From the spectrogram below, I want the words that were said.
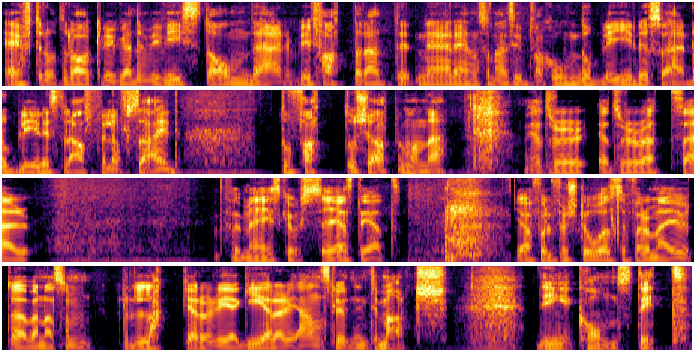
efteråt rakryggade. Vi visste om det här. Vi fattade att när det är en sån här situation, då blir det så här. Då blir det straff eller offside. Då, fatt, då köper man det. Men jag tror, jag tror att så här, för mig ska också sägas det att jag har full förståelse för de här utövarna som lackar och reagerar i anslutning till match. Det är inget konstigt.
